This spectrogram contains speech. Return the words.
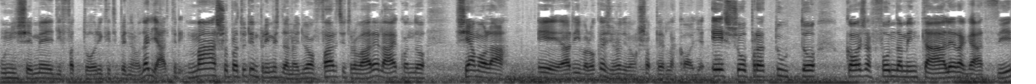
un insieme di fattori che dipendono dagli altri, ma soprattutto in primis da noi, dobbiamo farci trovare là e quando siamo là e arriva l'occasione dobbiamo saperla cogliere. E soprattutto cosa fondamentale ragazzi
